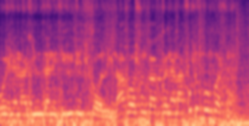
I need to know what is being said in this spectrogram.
పోయిన నా జీవితాన్ని తిరిగి తెచ్చుకోవాలి. నా కోసం కాకపోయినా నా కుటుంబం కోసం.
